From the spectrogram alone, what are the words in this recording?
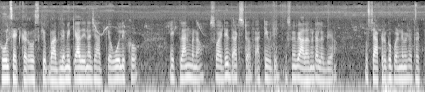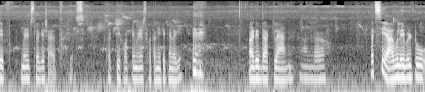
गोल सेट करो उसके बदले में क्या देना चाहते हो वो लिखो एक प्लान बनाओ so I did that stuff activity उसमें भी आधा घंटा लग गया उस चैप्टर को पढ़ने में शायद थर्टी मिनट्स लगे शायद। यस थर्टी फोर्टी मिनट्स पता नहीं कितने लगे। I did that plan and let's see I will able to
